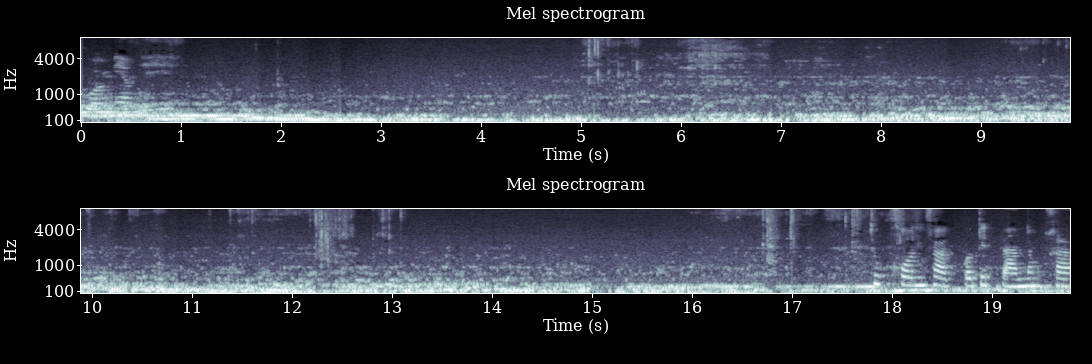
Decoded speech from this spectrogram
ขัวแมวเด้ คนฝากกดติดตามน้ำค่ะ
